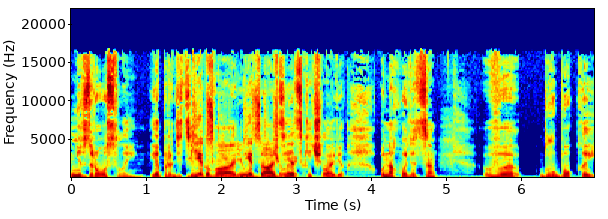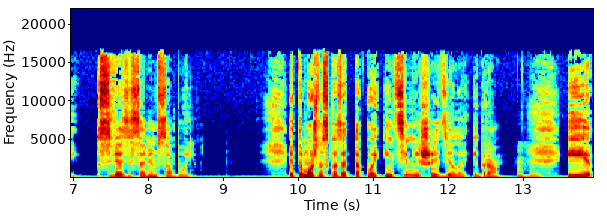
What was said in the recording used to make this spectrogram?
не взрослый. Я про детей Детский, говорю, детский да, человек. детский человек. Он находится в глубокой связи с самим собой. Это, можно сказать, такое интимнейшее дело, игра. Мгм. И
